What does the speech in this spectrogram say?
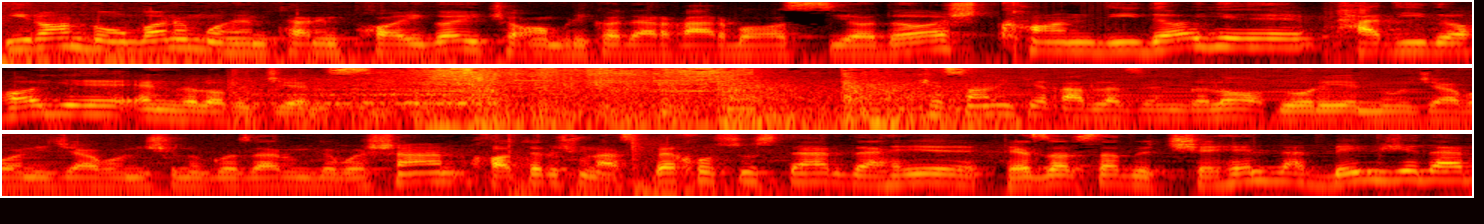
ایران به عنوان مهمترین پایگاهی که آمریکا در غرب آسیا داشت کاندیدای پدیده های انقلاب جنسی. کسانی که قبل از انقلاب دوره نوجوانی جوانیشون رو گذرونده باشن خاطرشون است. به خصوص در دهه 1140 و به در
